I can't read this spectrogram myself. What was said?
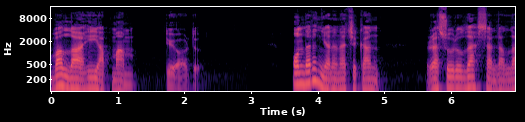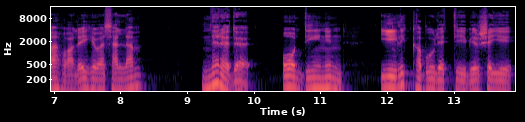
vallahi yapmam diyordu. Onların yanına çıkan Rasulullah sallallahu aleyhi ve sellem nerede o dinin iyilik kabul ettiği bir şeyi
